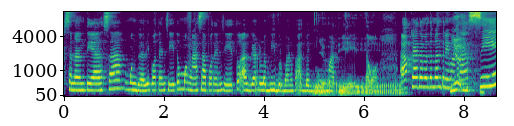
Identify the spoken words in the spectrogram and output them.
senantiasa menggali potensi itu, mengasah potensi itu agar lebih bermanfaat bagi umat gitu. Oke, teman-teman, terima Yoi. kasih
